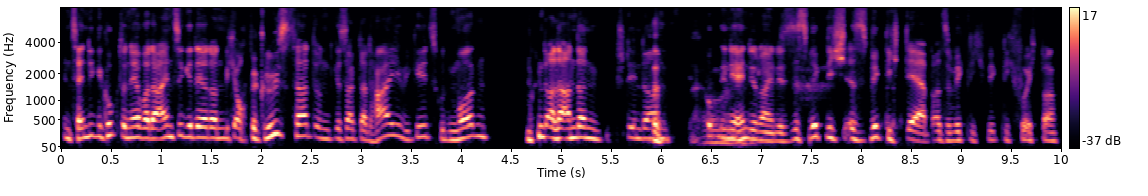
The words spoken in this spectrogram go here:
ins Handy geguckt und er war der Einzige, der dann mich auch begrüßt hat und gesagt hat: Hi, wie geht's? Guten Morgen. Und alle anderen stehen da und gucken in ihr Handy rein. Es ist wirklich, es ist wirklich derb, also wirklich, wirklich furchtbar.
